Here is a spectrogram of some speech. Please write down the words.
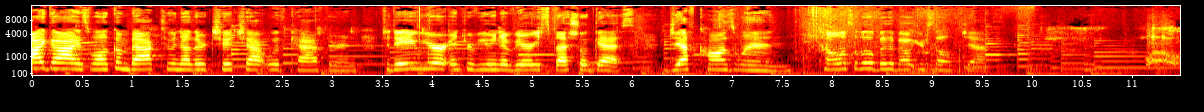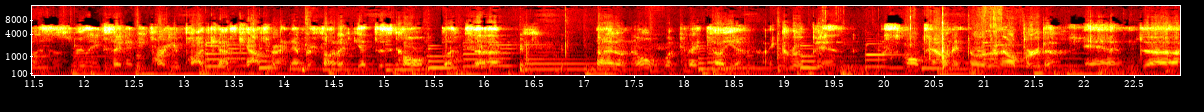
Hi, guys, welcome back to another Chit Chat with Catherine. Today we are interviewing a very special guest, Jeff Coswan. Tell us a little bit about yourself, Jeff. Wow, this is really exciting to be part of your podcast, Catherine. I never thought I'd get this call, but uh, I don't know. What can I tell you? I grew up in a small town in northern Alberta and uh,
